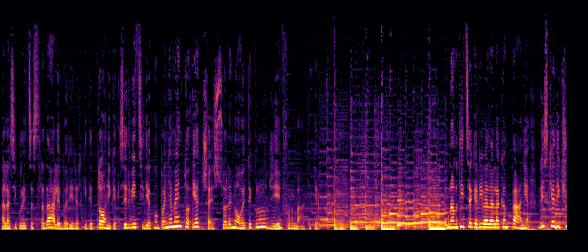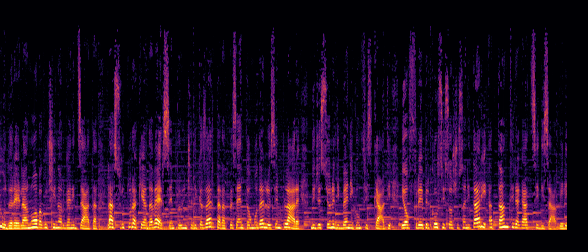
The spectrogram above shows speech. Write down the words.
alla sicurezza stradale, barriere architettoniche, servizi di accompagnamento e accesso alle nuove tecnologie informatiche. Una notizia che arriva dalla Campania. Rischia di chiudere la nuova cucina organizzata. La struttura che ad Aversa, in provincia di Caserta, rappresenta un modello esemplare di gestione di beni confiscati e offre percorsi sociosanitari a tanti ragazzi disabili.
